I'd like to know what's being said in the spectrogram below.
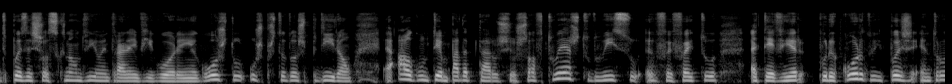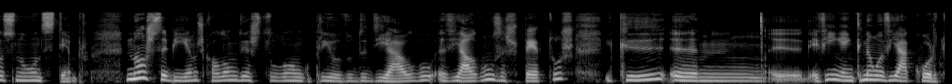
depois achou-se que não deviam entrar em vigor em agosto, os prestadores pediram algum tempo para adaptar os seus softwares, tudo isso foi feito até ver por acordo e depois entrou-se no 1 de setembro. Nós sabíamos que ao longo deste longo período de diálogo havia alguns aspectos que, hum, eh, enfim, em que não havia acordo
